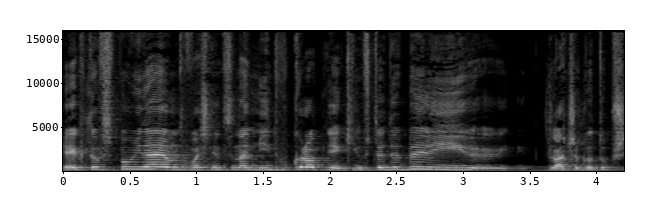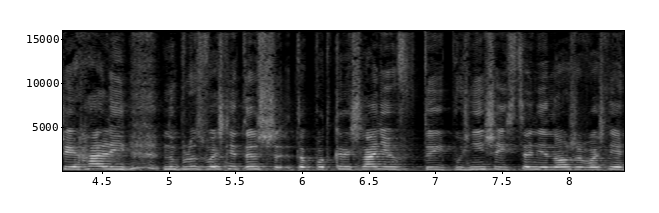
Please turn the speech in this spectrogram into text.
Jak to wspominają, to właśnie co najmniej dwukrotnie, kim wtedy byli, dlaczego tu przyjechali. No plus właśnie też to podkreślanie w tej późniejszej scenie, no, że właśnie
